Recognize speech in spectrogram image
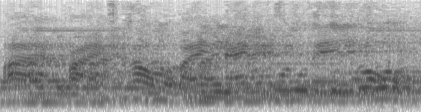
ไปไปเข้าไปในกุฏิลูก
